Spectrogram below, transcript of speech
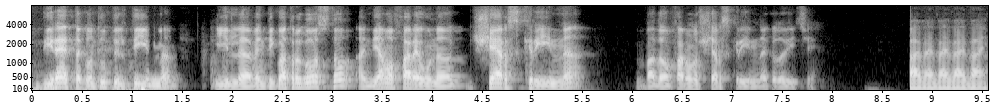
diretta con tutto il team il 24 agosto. Andiamo a fare un share screen. Vado a fare uno share screen, cosa dici? Vai, vai, vai, vai, vai.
